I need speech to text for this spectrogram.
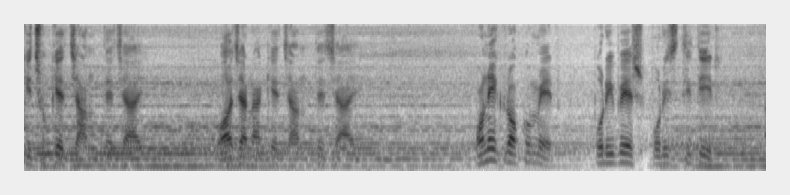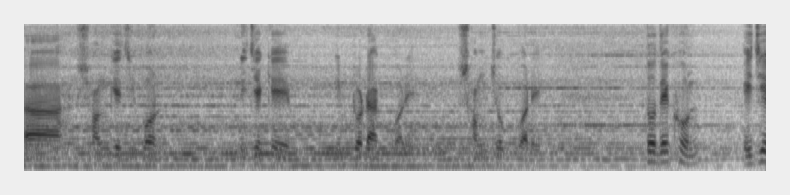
কিছুকে জানতে চায়, অজানাকে জানতে চায়। অনেক রকমের পরিবেশ, পরিস্থিতির সঙ্গে জীবন নিজেকে ইন্ট্রোডাক্ট করে, সংযোগ করে। তো দেখুন, এই যে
